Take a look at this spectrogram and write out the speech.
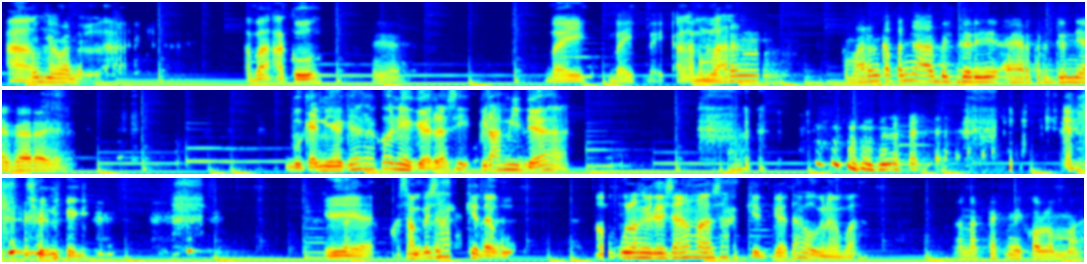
Oh, gimana? Alhamdulillah. Apa aku? Iya. Baik, baik, baik. Alhamdulillah. Kemarin kemarin katanya habis dari air terjun Niagara ya? Bukan Niagara kok Niagara sih, piramida. iya, sampai sakit aku. Aku pulang dari sana malah sakit, gak tahu kenapa. Anak teknikol lemah.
